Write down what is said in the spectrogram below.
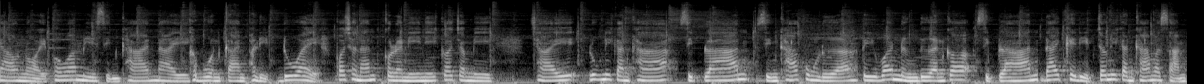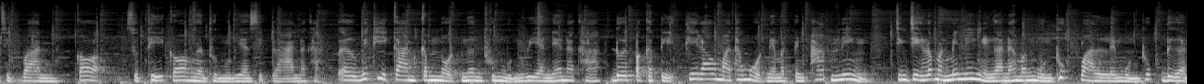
ยาวหน่อย เพราะว่ามีสินค้าในขบวนการผลิตด้วย เพราะฉะนั้นกรณีนี้ก็จะมีใช้ลูกหนี้การค้า 10 ล้าน สินค้าคงเหลือ ตีว่า 1 เดือนก็ 10 ล้าน ได้เครดิตเจ้าหนี้การค้ามา 30 วัน ก็ สุทธิก็เงินทุนหมุนเวียน 10 ล้านนะคะวิธีการกำหนดเงินทุนหมุนเวียนเนี่ยนะคะ โดยปกติที่เล่ามาทั้งหมดเนี่ยมันเป็นภาพนิ่ง จริง ๆ แล้วมันไม่นิ่งอย่างนั้นนะมันหมุนทุกวันเลยหมุนทุกเดือน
